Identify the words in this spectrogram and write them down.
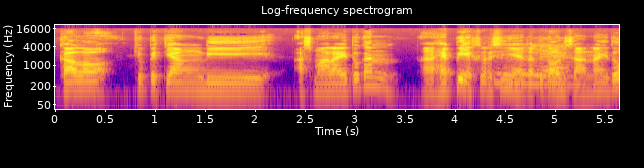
Kalau cupid yang di asmara itu kan eh, happy ekspresinya, ya, Hmm, tapi iya. kalau di sana itu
